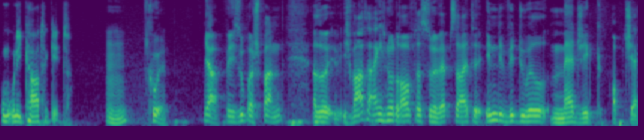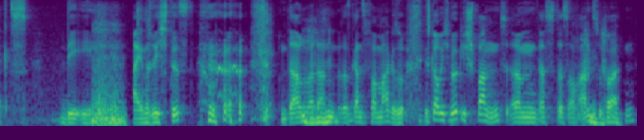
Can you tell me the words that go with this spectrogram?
um Unikate geht. Mhm. Cool. Ja, finde ich super spannend. Also ich warte eigentlich nur darauf, dass du eine Webseite individualmagicobjects.de einrichtest und darüber dann das Ganze vermarkte. So ist, glaube ich, wirklich spannend, ähm, das, das auch anzubieten,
